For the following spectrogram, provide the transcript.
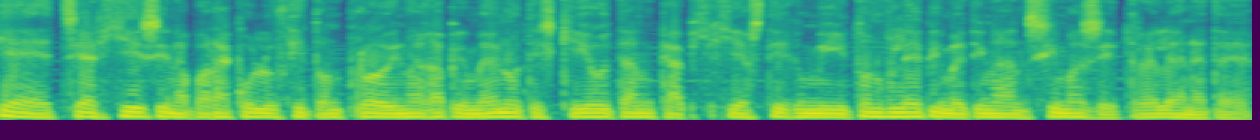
και έτσι αρχίζει να παρακολουθεί τον πρώην αγαπημένο της και όταν κάποια στιγμή τον βλέπει με την Άνση μαζί τρελαίνεται.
